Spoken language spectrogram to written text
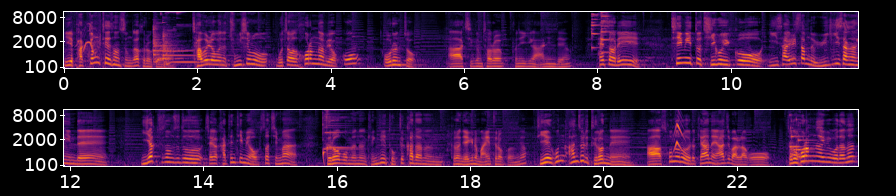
이게 박경태 선수인가? 그럴 거예요. 잡으려고 했는데 중심을 못 잡아서 호랑나비였고 오른쪽. 아 지금 저럴 분위기가 아닌데요. 해설이 팀이 또 지고 있고 2-4, 1-3도 위기 상황인데 이학주 선수도 제가 같은 팀이 없었지만 들어보면은 굉장히 독특하다는 그런 얘기를 많이 들었거든요. 뒤에 혼, 한 소리 들었네. 아 손으로 이렇게 하네 하지 말라고. 저는 호랑나비보다는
